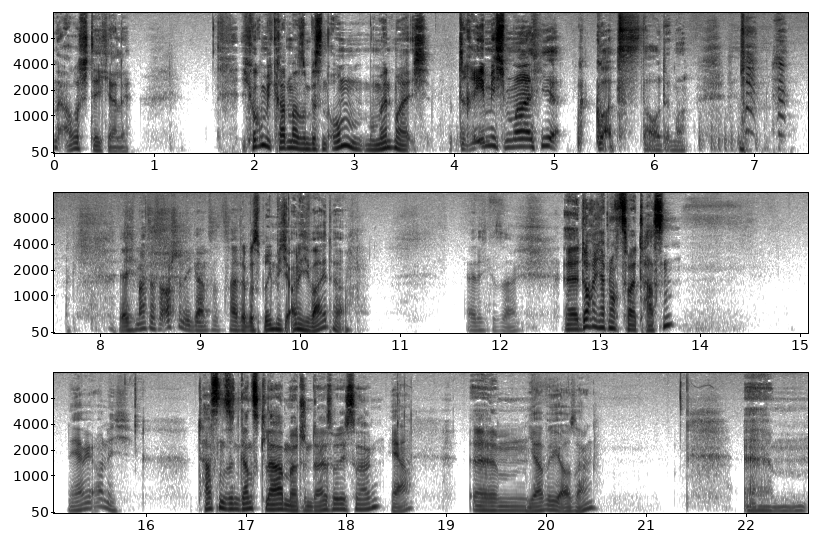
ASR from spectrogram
Ausstecherle. Ich gucke mich gerade mal so ein bisschen um. Moment mal, ich drehe mich mal hier. Oh Gott, das dauert immer. Ja, ich mache das auch schon die ganze Zeit, aber es bringt mich auch nicht weiter. Ehrlich gesagt. Äh, doch, ich habe noch zwei Tassen. Nee, habe ich auch nicht. Tassen sind ganz klar Merchandise, würde ich sagen. Ja? Ähm, Ja, würde ich auch sagen. ähm,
